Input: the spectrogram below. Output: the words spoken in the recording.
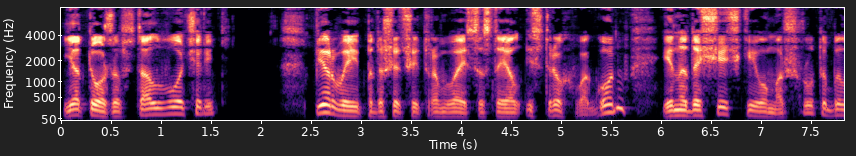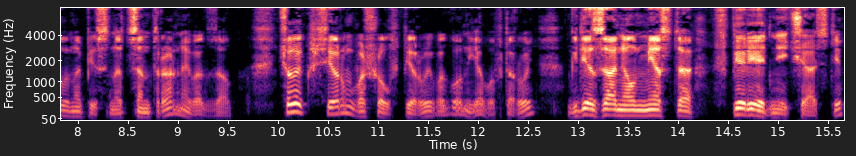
я тоже встал в очередь. Первый подошедший трамвай состоял из трех вагонов, и на дощечке его маршрута было написано «Центральный вокзал». Человек в сером вошел в первый вагон, я во второй, где занял место в передней части,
